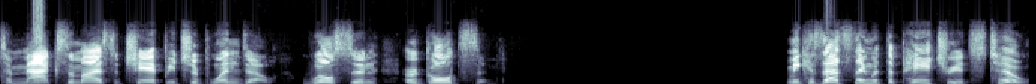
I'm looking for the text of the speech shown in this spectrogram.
to maximize the championship window, Wilson or Goldson? I mean, because that's the thing with the Patriots, too.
